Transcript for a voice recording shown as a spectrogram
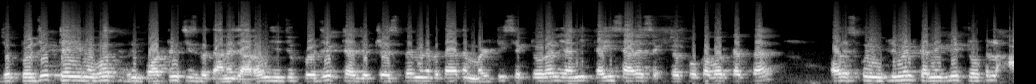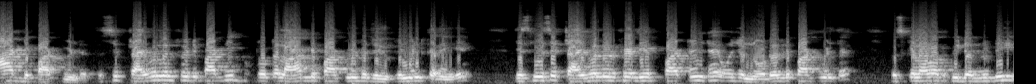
जो प्रोजेक्ट है, ये मैं बहुत इंपॉर्टेंट चीज़ बताने जा रहा हूँ। ये जो प्रोजेक्ट है, जो ट्रेस पे मैंने बताया था मल्टी सेक्टोरल यानी कई सारे सेक्टर को कवर करता है और इसको इम्प्लीमेंट करने के लिए टोटल आठ डिपार्टमेंट है। तो सिर्फ़ ट्राइबल वेलफेयर डिपार्टमेंट टोटल आठ डिपार्टमेंट है जो इम्प्लीमेंट करेंगे। जिसमें से ट्राइबल वेलफेयर डिपार्टमेंट है, वो जो नोडल डिपार्टमेंट है, उसके अलावा पीडब्ल्यूडी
